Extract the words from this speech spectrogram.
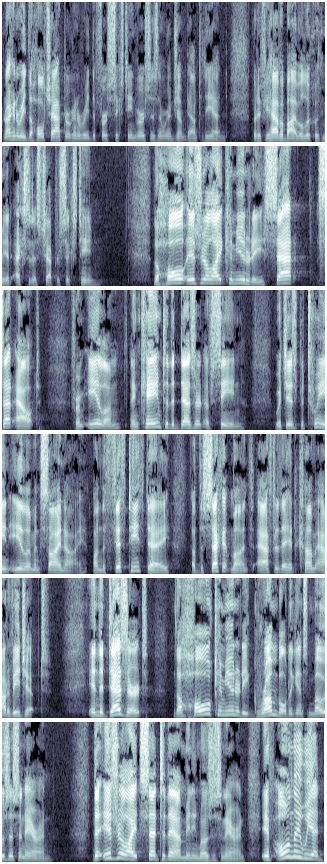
We're not going to read the whole chapter. We're going to read the first 16 verses, and we're going to jump down to the end. But if you have a Bible, look with me at Exodus chapter 16. The whole Israelite community sat, set out from Elim and came to the desert of Sin, which is between Elim and Sinai, on the 15th day of the second month after they had come out of Egypt. In the desert, the whole community grumbled against Moses and Aaron. The Israelites said to them, meaning Moses and Aaron, If only we had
